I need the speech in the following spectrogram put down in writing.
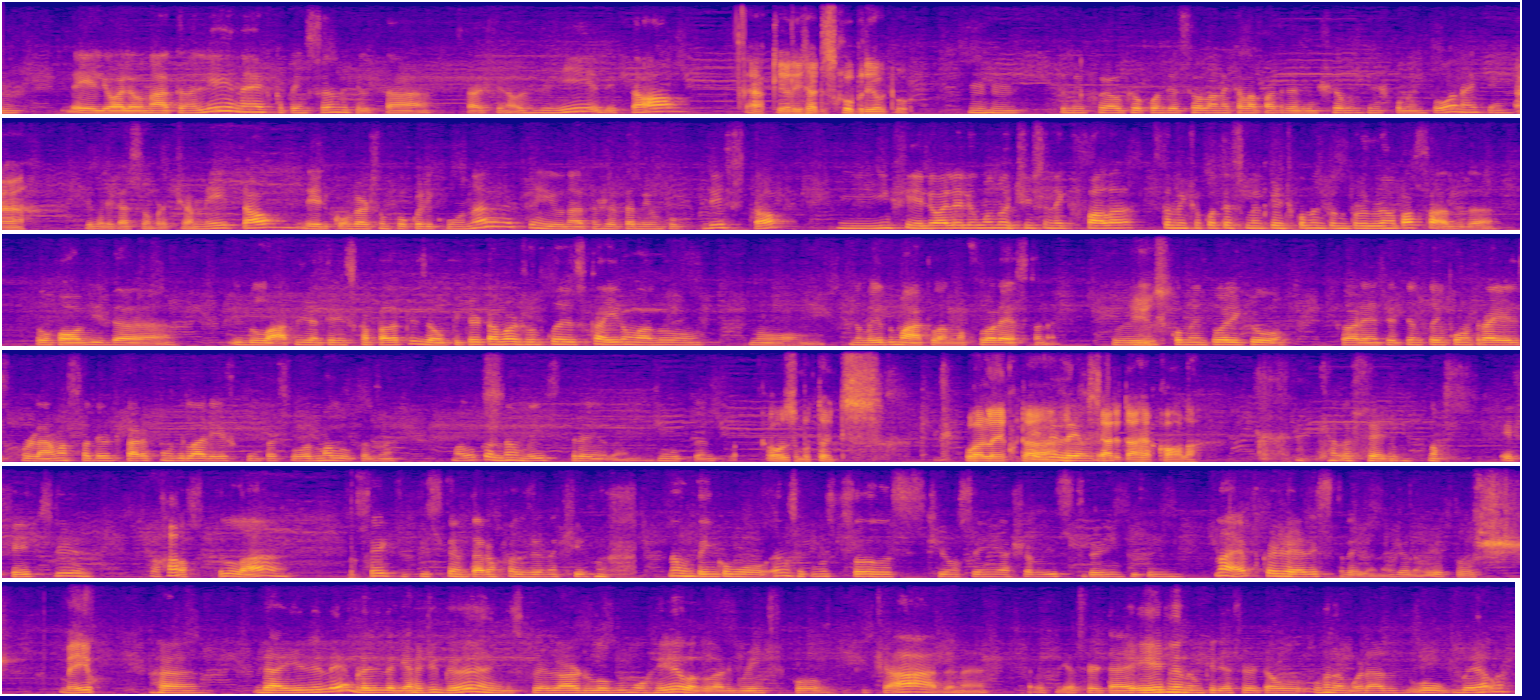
daí ele olha o Nathan ali, né? Fica pensando que ele tá, final de vida e tal. É, aqui ele já descobriu do. Uhum. Também foi algo que aconteceu lá naquela Pátria em Chamas que a gente comentou, né? Que é. teve uma ligação pra Tia May e tal. Ele conversa um pouco ali com o Nathan, e o Nathan já tá meio um pouco triste e tal. E, enfim, ele olha ali uma notícia, né, que fala justamente o acontecimento que a gente comentou no programa passado, da, do Rob e, da, e do Lápis já terem escapado da prisão. O Peter tava junto quando eles caíram lá no, no, no meio do mato, lá numa floresta, né? A gente comentou ali que o, que o Aranha tentou encontrar eles por lá, mas só deu de cara com um vilarejo com pessoas malucas, né? Malucas não, meio estranhas, né? Os mutantes lá. Os mutantes. O elenco da Ele série da Record lá. Aquela série, nossa, efeitos de. Aham. Nossa, lá, não sei o que eles tentaram fazer naquilo. Não tem como. Eu não sei como as pessoas assistiam sem achar meio estranho. Que tem... Na época já era estranho, né? Já era meio tosco. Meio. Ah, daí ele lembra ali da guerra de gangues, que o Eduardo Lobo morreu, a Gloria Grant ficou chateada, né? Ela queria acertar ele, não queria acertar o, o namorado do Lobo dela.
